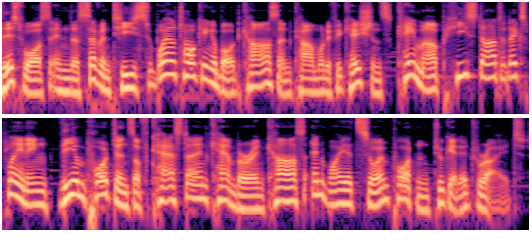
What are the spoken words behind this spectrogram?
This was in the 70s, while talking about cars and car modifications came up, he started explaining the importance of caster and camber in cars and why it's so important to get it right.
